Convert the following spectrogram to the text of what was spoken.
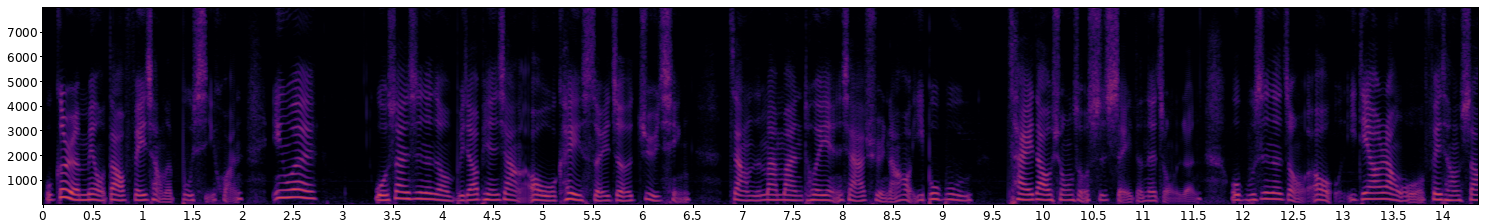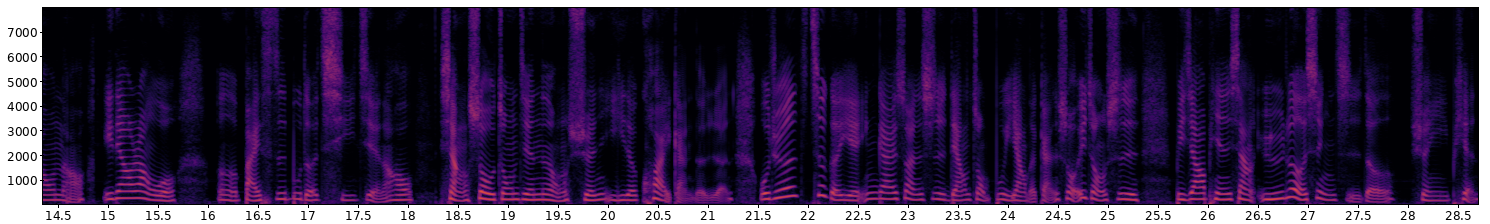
我个人没有到非常的不喜欢，因为我算是那种比较偏向哦，我可以随着剧情这样子慢慢推演下去，然后一步步。猜到凶手是谁的那种人，我不是那种哦，一定要让我非常烧脑，一定要让我呃百思不得其解，然后享受中间那种悬疑的快感的人。我觉得这个也应该算是两种不一样的感受，一种是比较偏向娱乐性质的悬疑片，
